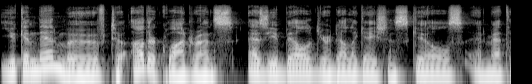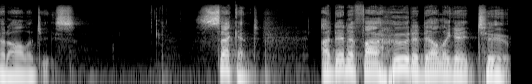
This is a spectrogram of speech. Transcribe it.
You can then move to other quadrants as you build your delegation skills and methodologies. Second, identify who to delegate to.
